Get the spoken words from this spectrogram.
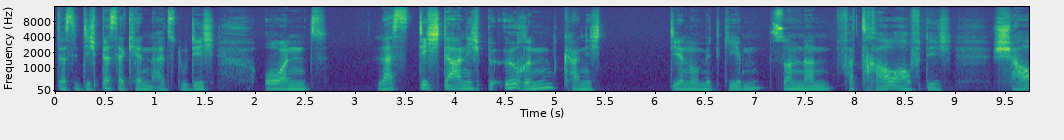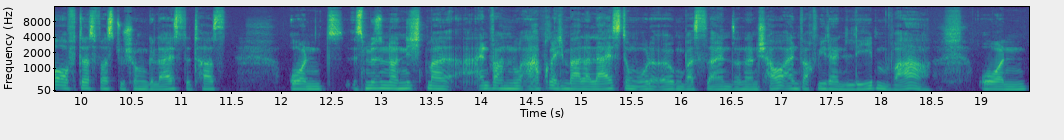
dass sie dich besser kennen als du dich. Und lass dich da nicht beirren, kann ich dir nur mitgeben, sondern vertrau auf dich, schau auf das, was du schon geleistet hast und es müssen noch nicht mal einfach nur abbrechenbare Leistung oder irgendwas sein, sondern schau einfach, wie dein Leben war und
